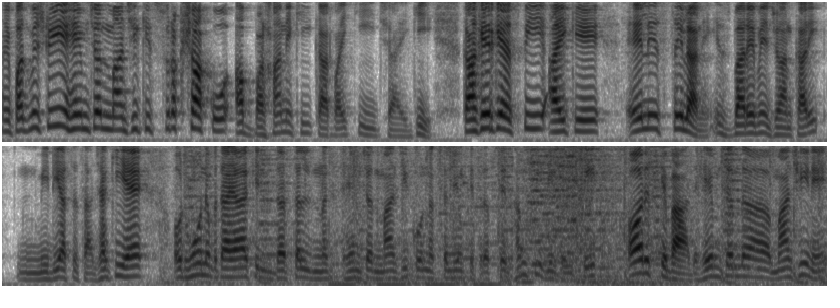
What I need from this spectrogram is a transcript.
वहीं पद्मश्री हेमचंद मांझी की सुरक्षा को अब बढ़ाने की कार्रवाई की जाएगी। कांकेर के एसपी आई के एल सेला ने इस बारे में जानकारी मीडिया से साझा की है और उन्होंने बताया कि दरअसल हेमचंद मांझी को नक्सलियों की तरफ़ से धमकी दी गई थी और इसके बाद हेमचंद मांझी ने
